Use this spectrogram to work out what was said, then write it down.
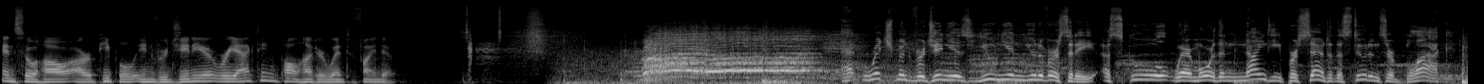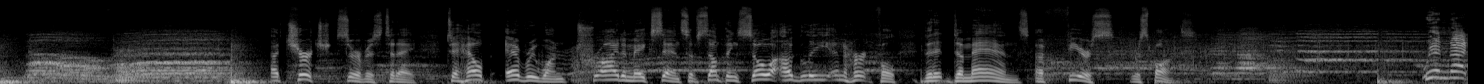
And so, how are people in Virginia reacting? Paul Hunter went to find out. At Richmond, Virginia's Union University, a school where more than 90% of the students are black, a church service today to help everyone try to make sense of something so ugly and hurtful that it demands a fierce response. We're not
